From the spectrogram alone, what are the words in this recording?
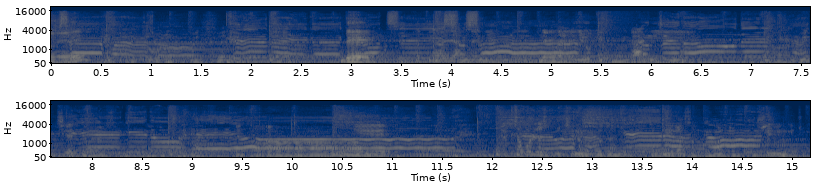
네. 아래쪽으로 윈치 베드로 내려가요. 네. 커팅하지 않는 이유는 네. 일단은 여기 공간이 어, 위치가 들어갈 수 있는 공간이 좀 좁아요. 그래서 아. 이게 어, 바짝 올려서 붙이는 것보다는 바짝 내려서 공간을 좀 주시는 게 좋아요.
